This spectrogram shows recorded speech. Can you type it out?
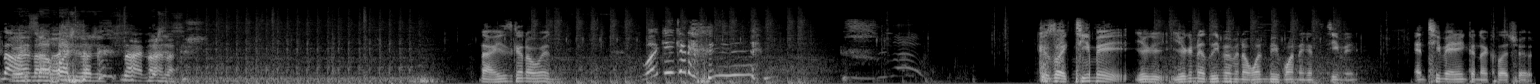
No, Wait, nah, stop, nah. watch this, watch this. Nah, nah, Watch nah. this. Nah, he's gonna win. Monkey, get it. Cause like teammate, you're you're gonna leave him in a one v one against teammate, and teammate ain't gonna clutch up.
